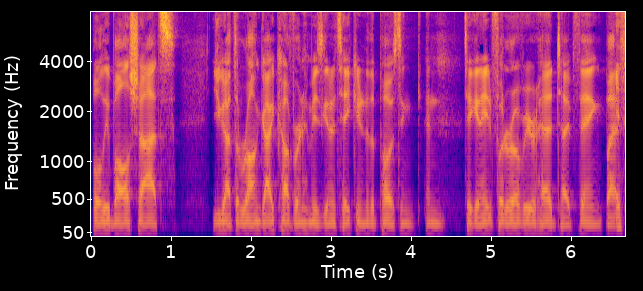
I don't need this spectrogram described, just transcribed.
bully ball shots. You got the wrong guy covering him. He's going to take you into the post and, and take an eight footer over your head type thing. But If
